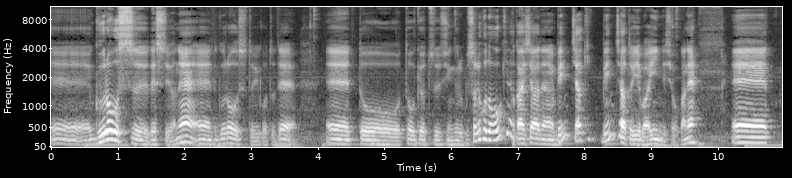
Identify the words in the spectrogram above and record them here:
えー、グロースですよね。えー、グロースということで、えー、っと、東京通信グループ、それほど大きな会社でない、ベンチャー、ベンチャーといえばいいんでしょうかね。えー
